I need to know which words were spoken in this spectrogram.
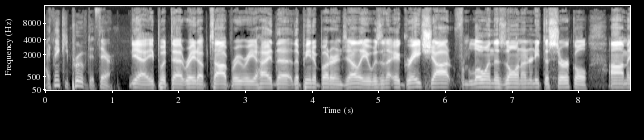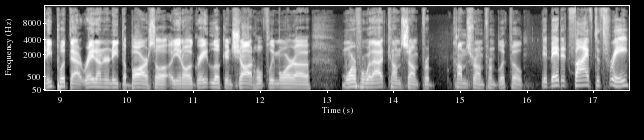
I think he proved it there. Yeah, he put that right up top right where you hide the, the peanut butter and jelly. It was a great shot from low in the zone underneath the circle, um, and he put that right underneath the bar. So you know, a great looking shot. Hopefully, more uh, more for where that comes from, from comes from from Blichfeld. It made it five to three,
